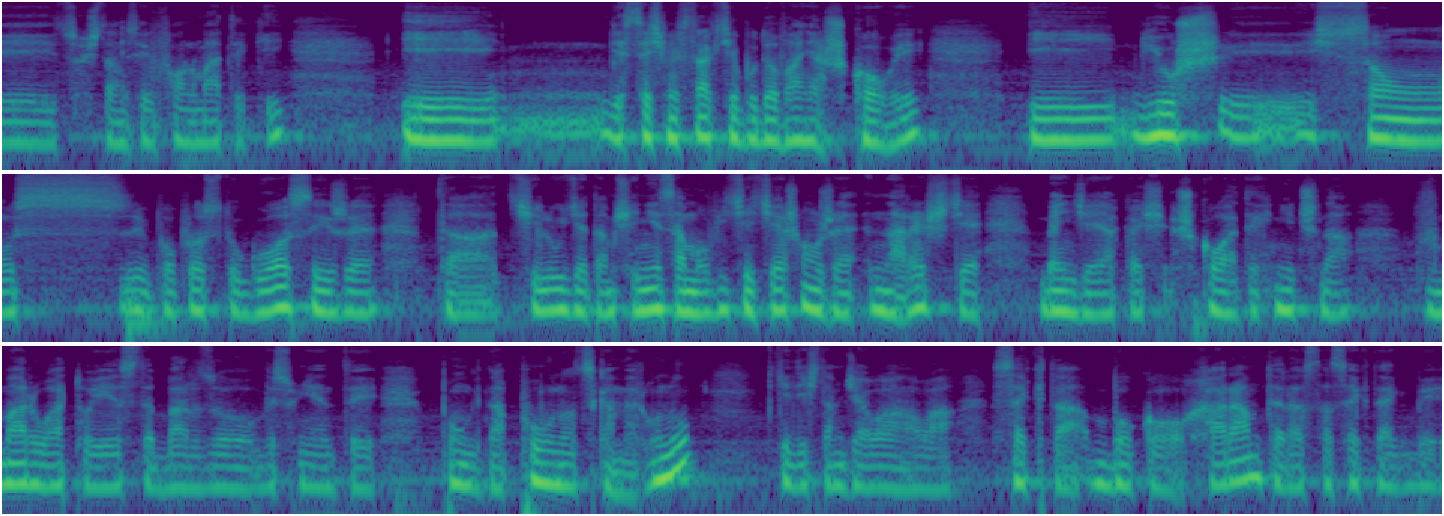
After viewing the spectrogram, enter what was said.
y, coś tam z informatyki. I mm, jesteśmy w trakcie budowania szkoły i już y, są po prostu głosy, że ta, ci ludzie tam się niesamowicie cieszą, że nareszcie będzie jakaś szkoła techniczna w Marła. To jest bardzo wysunięty punkt na północ Kamerunu. Kiedyś tam działała sekta Boko Haram, teraz ta sekta jakby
